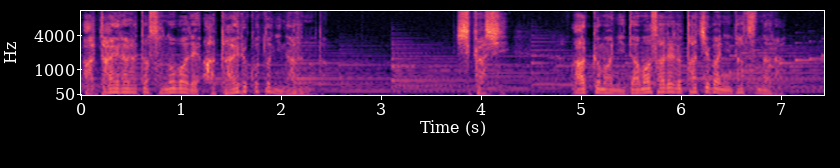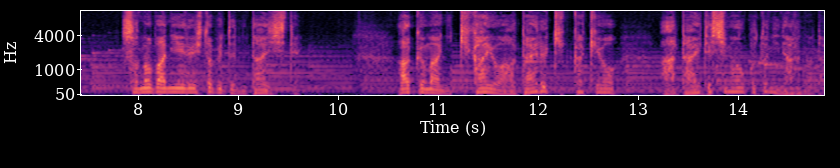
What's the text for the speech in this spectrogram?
与えられたその場で与えることになるのだ。しかし悪魔に騙される立場に立つならその場にいる人々に対して悪魔に機会を与えるきっかけを与えてしまうことになるのだ。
